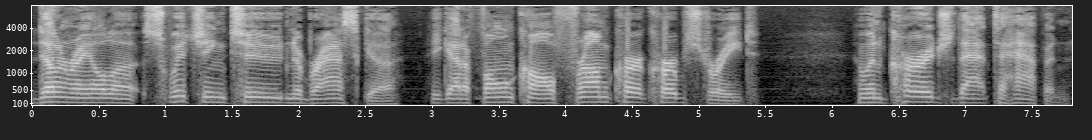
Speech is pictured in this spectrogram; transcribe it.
Dylan Raiola switching to Nebraska, he got a phone call from Kirk Herbstreit, who encouraged that to happen.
